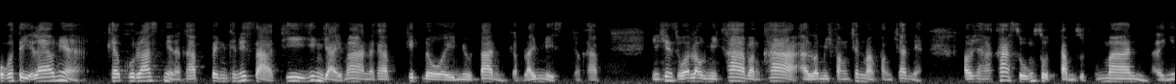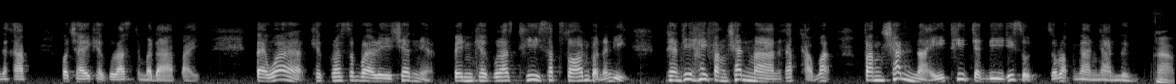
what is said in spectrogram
ปกติแล้วเนี่ย แคลคูลัสเนี่ยนะครับเป็นคณิตศาสตร์ที่ยิ่งใหญ่มากนะครับ คิดโดยนิวตันกับไลบ์นิซนะครับอย่างเช่นสมมติว่าเรามีค่าบางค่าเรามีฟังก์ชันบางฟังก์ชันเนี่ยเราจะหาค่าสูงสุดต่ำสุดของมันอะไรอย่างนี้นะครับ ก็ใช้แคลคูลัสธรรมดาไป แต่ว่าแคลคูลัส variation เนี่ยเป็นแคลคูลัสที่ซับซ้อนกว่านั้นอีก แทนที่ให้ฟังก์ชันมานะครับ ถามว่าฟังก์ชันไหนที่จะดีที่สุดสำหรับงานงานหนึ่งครับ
